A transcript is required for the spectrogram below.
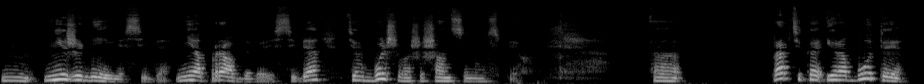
не жалея себя, не оправдывая себя, тем больше ваши шансы на успех. Практика и работы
